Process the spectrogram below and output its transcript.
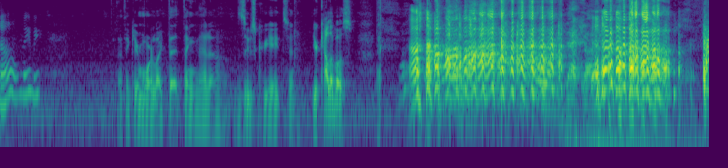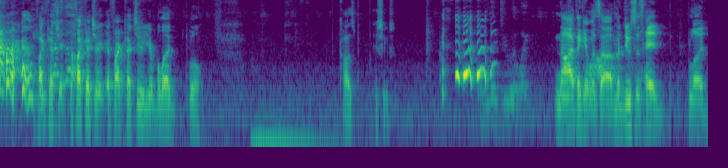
Oh, maybe. I think you're more like that thing that uh, Zeus creates, and you're Calibos. If I cut your, if I cut your, if I cut you, your blood will cause issues. Didn't they do it like No, I think it was uh, Medusa's head blood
